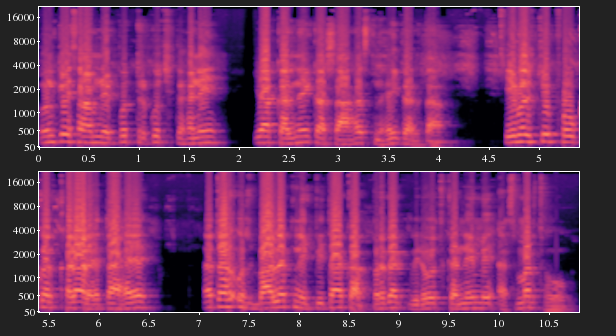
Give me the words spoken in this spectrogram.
उनके सामने पुत्र कुछ कहने या करने का साहस नहीं करता। केवल चुप होकर खड़ा रहता है। अतः उस बालक ने पिता का प्रकट विरोध करने में असमर्थ हो।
